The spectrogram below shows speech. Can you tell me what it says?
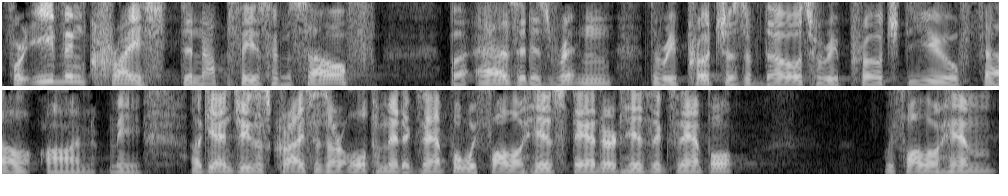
For even Christ did not please himself but as it is written, the reproaches of those who reproached you fell on me. Again, Jesus Christ is our ultimate example. We follow his standard, his example. We follow him.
